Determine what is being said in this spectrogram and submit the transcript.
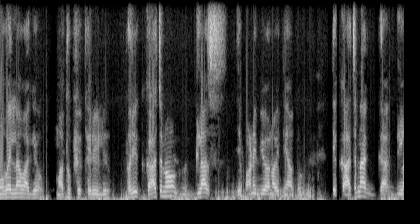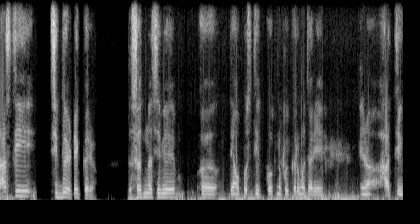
મોબાઈલ ના વાગ્યો, માથું ફેરવી લીધું ફરી કાચનો ગ્લાસ જે પાણી પીવાનો હોય ત્યાં હતો, તે કાચના ગ્લાસથી સીધો એટેક કર્યો. સદનસીબે ત્યાં ઉપસ્થિત કોઈક ને કોઈ કર્મચારીએ એના હાથથી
